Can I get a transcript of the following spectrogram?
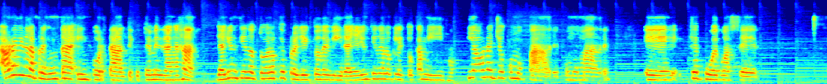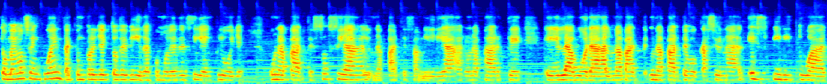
ahora viene la pregunta importante que ustedes me dirán, ajá, ya yo entiendo todo lo que es proyecto de vida, ya yo entiendo lo que le toca a mi hijo. Y ahora yo como padre, como madre, eh, ¿qué puedo hacer? Tomemos en cuenta que un proyecto de vida, como les decía, incluye una parte social, una parte familiar, una parte eh, laboral, una parte, una parte vocacional, espiritual.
